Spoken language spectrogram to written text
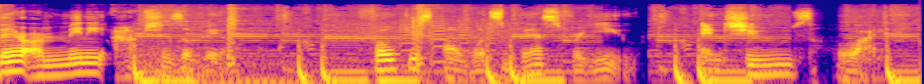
there are many options available. Focus on what's best for you and choose life.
